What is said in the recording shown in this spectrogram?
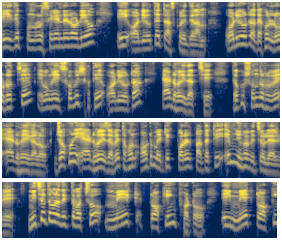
এই যে পনেরো সেকেন্ডের অডিও এই অডিওতে টাচ করে দিলাম। অডিওটা দেখো লোড হচ্ছে এবং এই ছবির সাথে অডিওটা অ্যাড হয়ে যাচ্ছে। দেখো সুন্দরভাবে অ্যাড হয়ে গেল। যখনই অ্যাড হয়ে যাবে তখন অটোমেটিক পরের পাতাটি এমনিভাবে চলে আসবে। নিচে তোমরা দেখতে পাচ্ছ মেক টকিং ফটো। এই মেক টকিং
